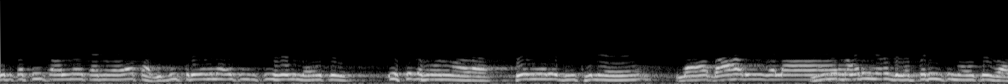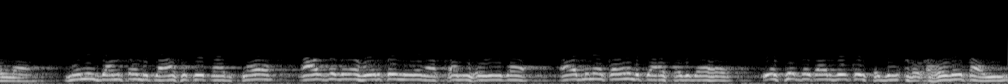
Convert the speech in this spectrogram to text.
ਉਤਪਤੀ ਪਾਲਣਾ ਕਰਨ ਵਾਲਾ ਭਗਤ ਦੀ ਪ੍ਰੇਮ ਨਾਲ ਇੱਕ ਦਿੱਤੀ ਹੋਈ ਲੈ ਕੇ, ਇਸ ਹੋਣ ਵਾਲਾ, ਫਿਰ ਮੇਰੇ ਬੀਠਲ ਲੈ ਬਾਹੜੀ ਵਲਾ ਮੈਨੂੰ ਬਾੜੀ ਨਾਲ ਗਲਪੜੀ ਚ ਲੈ ਕੇ ਵਾਲਾ ਮੈਨੂੰ ਜਮ ਤੋਂ ਬਚਾ ਸਕੇ ਪਾਤਸ਼ਾਹ ਆਪ ਤੋਂ ਬਿਨਾਂ ਹੋਰ ਕੋਈ ਮੇਰਾ ਰਾਖਾ ਨਹੀਂ ਹੋਵੇਗਾ। ਆਪ ਬਿਨਾਂ ਕੌਣ ਬਚਾ ਸਕਦਾ ਹੈ? ਇਸੇ ਪ੍ਰਕਾਰ ਦੇ ਕੋਈ ਸੱਜਣ ਹੋ- ਹੋਵੇ ਭਾਈ,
